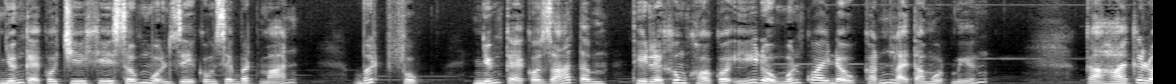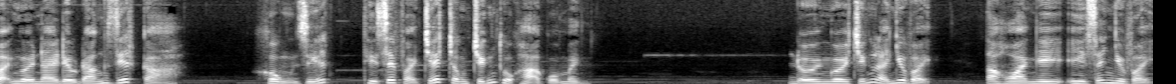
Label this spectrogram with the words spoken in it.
những kẻ có trí khí sống muộn gì cũng sẽ bất mãn bất phục. Những kẻ có giá tâm thì lại không khỏi có ý đồ muốn quay đầu cắn lại ta một miếng. Cả hai cái loại người này đều đáng giết cả. Không giết thì sẽ phải chết trong chính thuộc hạ của mình. Đời người chính là như vậy. Ta hoài nghi y sẽ như vậy.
